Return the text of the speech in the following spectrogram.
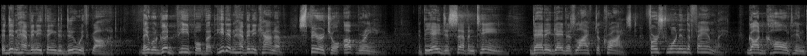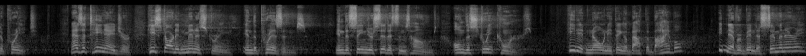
that didn't have anything to do with God. They were good people, but he didn't have any kind of spiritual upbringing. At the age of 17, Daddy gave his life to Christ, first one in the family. God called him to preach. As a teenager, he started ministering in the prisons, in the senior citizens' homes, on the street corners. He didn't know anything about the Bible. He'd never been to seminary.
